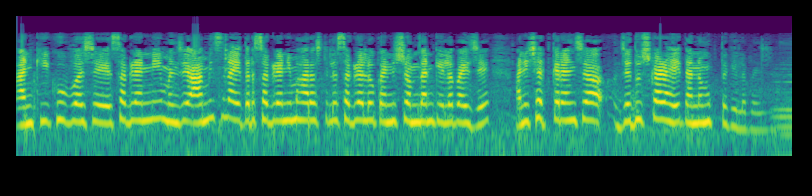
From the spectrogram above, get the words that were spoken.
आणखी खूप असे सगळ्यांनी म्हणजे आम्हीच नाही तर सगळ्यांनी महाराष्ट्रातल्या सगळ्या लोकांनी श्रमदान केलं पाहिजे आणि शेतकऱ्यांच्या जे दुष्काळ आहे त्यांना मुक्त केलं पाहिजे.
